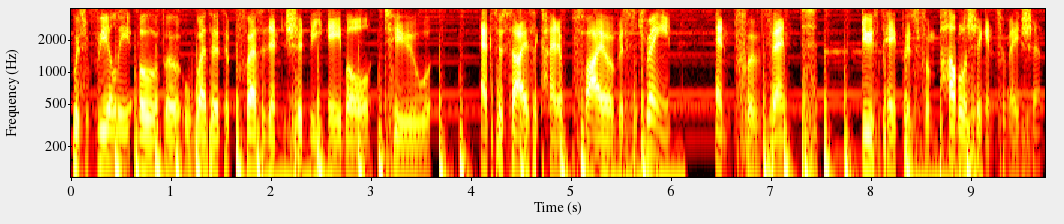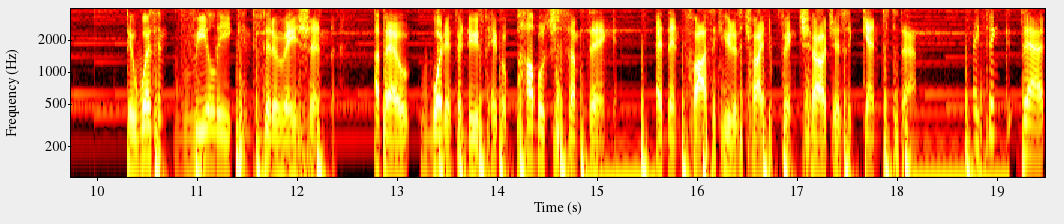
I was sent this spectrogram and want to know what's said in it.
was really over whether the president should be able to exercise a kind of prior restraint and prevent newspapers from publishing information. There wasn't really consideration about what if a newspaper published something and then prosecutors tried to bring charges against them. I think that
